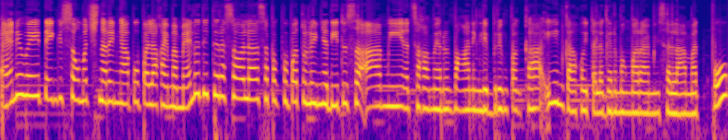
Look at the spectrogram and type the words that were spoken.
Anyway, thank you so much na rin nga po pala kay Ma Melody Tirasola sa pagpapatuloy niya dito sa amin at saka meron pa nga ng libreng pagkain. Kakoy talaga namang maraming salamat po.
